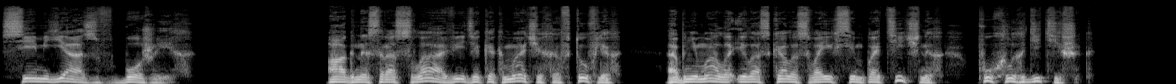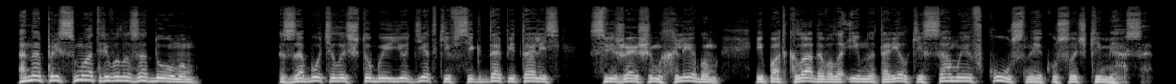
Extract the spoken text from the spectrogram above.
семь язв божиих». Агнес росла, видя, как мачеха в туфлях обнимала и ласкала своих симпатичных, пухлых детишек. Она присматривала за домом, заботилась, чтобы ее детки всегда питались свежайшим хлебом и подкладывала им на тарелки самые вкусные кусочки мяса.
